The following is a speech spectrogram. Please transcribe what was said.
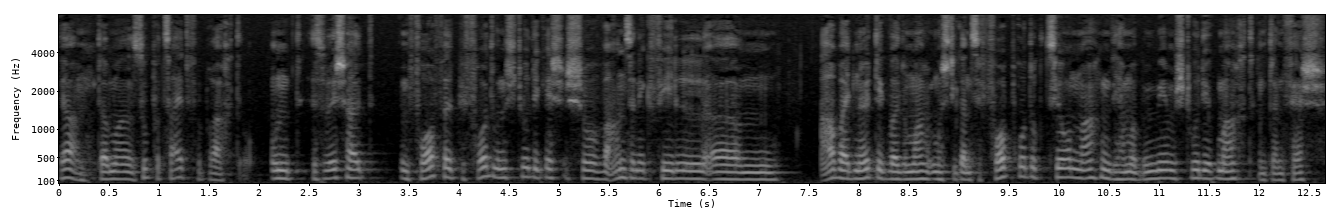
ja, da haben wir super Zeit verbracht. Und es ist halt im Vorfeld, bevor du ins Studio gehst, schon wahnsinnig viel ähm, Arbeit nötig, weil du musst die ganze Vorproduktion machen. Die haben wir bei mir im Studio gemacht und dann fährst,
